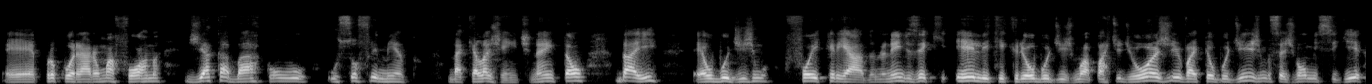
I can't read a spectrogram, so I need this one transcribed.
é, procurar uma forma de acabar com o, o sofrimento daquela gente. Né? Então, daí é, o budismo foi criado. Não é nem dizer que ele que criou o budismo. A partir de hoje vai ter o budismo, vocês vão me seguir.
